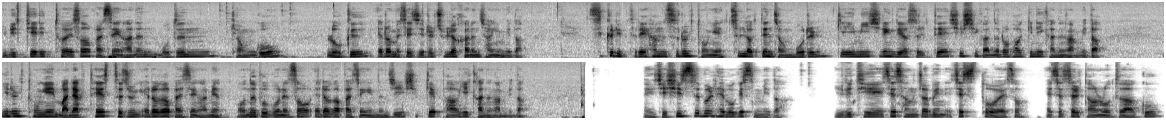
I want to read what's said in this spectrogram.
유니티 에디터에서 발생하는 모든 경고, 로그, 에러 메시지를 출력하는 창입니다. 스크립트의 함수를 통해 출력된 정보를 게임이 실행되었을 때 실시간으로 확인이 가능합니다. 이를 통해 만약 테스트 중 에러가 발생하면 어느 부분에서 에러가 발생했는지 쉽게 파악이 가능합니다. 네, 이제 실습을 해보겠습니다. 유니티의 asset 상점인 Asset Store에서 asset을 다운로드하고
